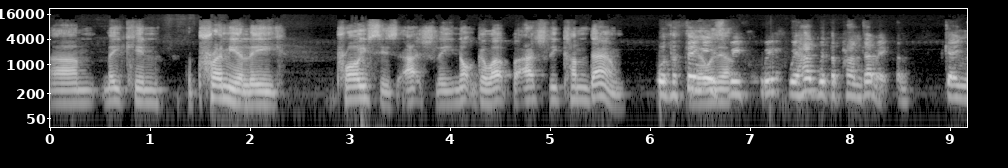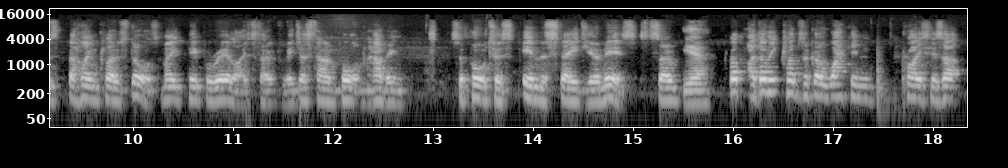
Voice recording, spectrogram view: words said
um, making the Premier League prices actually not go up but actually come down. Well, the thing know, is, without- we, we, we had with the pandemic and games behind closed doors made people realise, hopefully, just how important having supporters in the stadium is. So Yeah, I don't think clubs will go whacking prices up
